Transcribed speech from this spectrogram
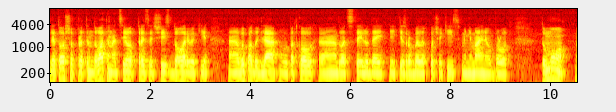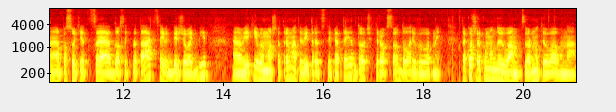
для того, щоб претендувати на ці от 36 доларів, які е, випадуть для випадкових е, 20 людей, які зробили хоч якийсь мінімальний оборот. Тому, е, по суті, це досить крута акція від біржі WhiteBit, е, в якій ви можете отримати від 35 до 400 доларів виводних. Також рекомендую вам звернути увагу на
